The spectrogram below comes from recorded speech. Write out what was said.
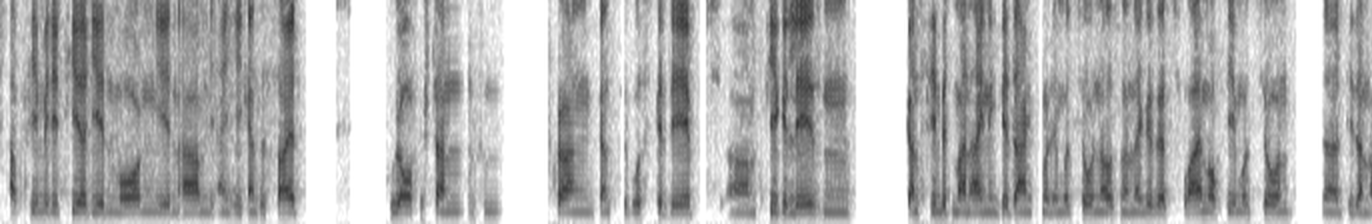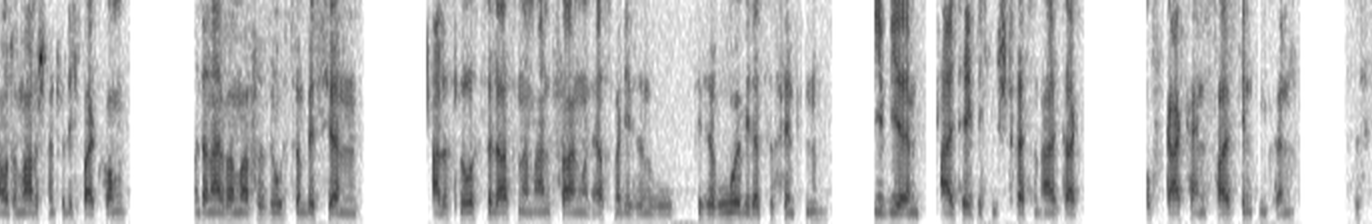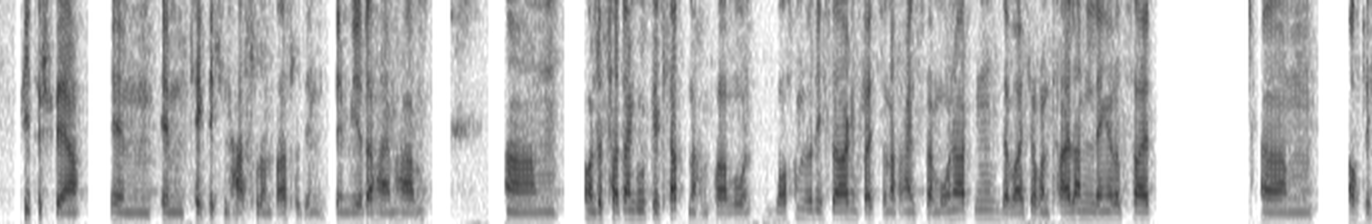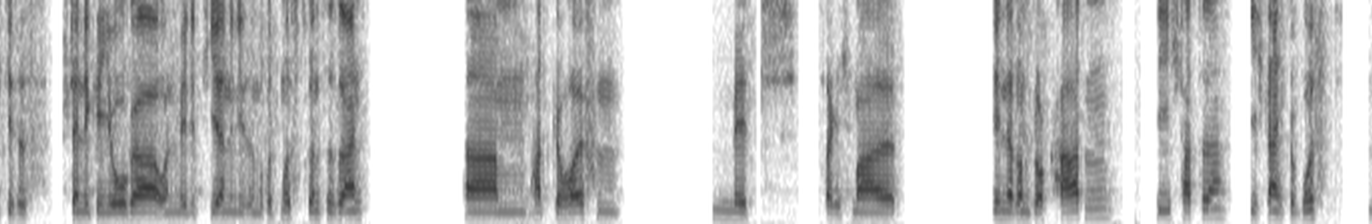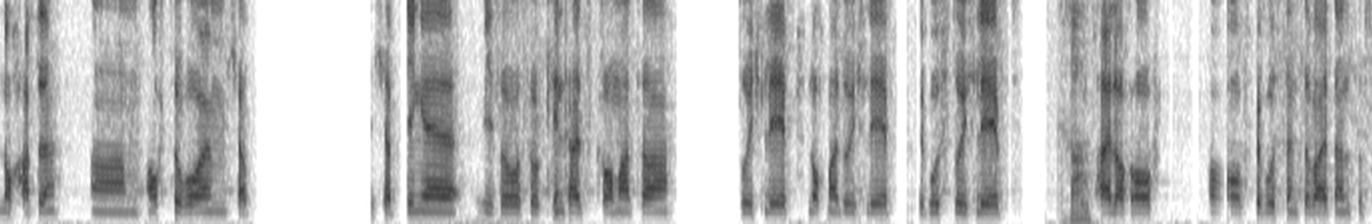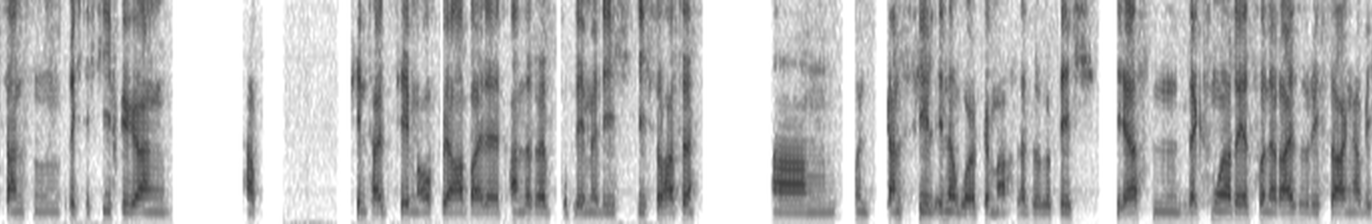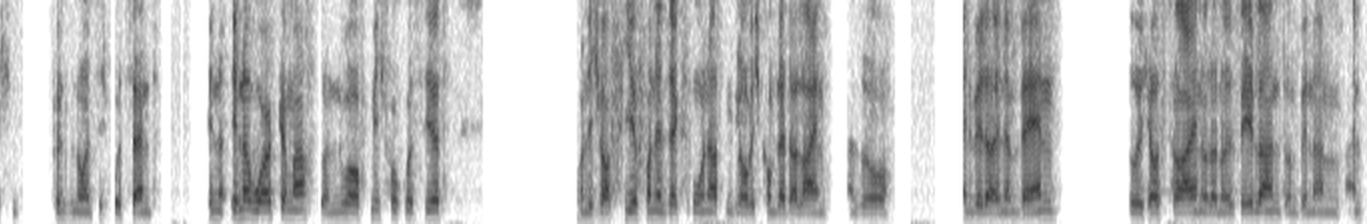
Habe viel meditiert, jeden Morgen, jeden Abend, eigentlich die ganze Zeit. Früh aufgestanden zum Aufgang, ganz bewusst gelebt, ähm, viel gelesen, ganz viel mit meinen eigenen Gedanken und Emotionen auseinandergesetzt, vor allem auch die Emotionen, äh, die dann automatisch natürlich beikommen. Und dann einfach mal versucht, so ein bisschen alles loszulassen am Anfang und erstmal diese, diese Ruhe wieder zu finden, die wir im alltäglichen Stress und Alltag auf gar keinen Fall finden können. Es ist viel zu schwer im, im täglichen Hustle und Bustle, den, den wir daheim haben. Ähm, und es hat dann gut geklappt nach ein paar Wo Wochen, würde ich sagen, vielleicht so nach ein, zwei Monaten. Da war ich auch in Thailand eine längere Zeit. Ähm, auch durch dieses ständige Yoga und Meditieren in diesem Rhythmus drin zu sein, ähm, hat geholfen, mit, sag ich mal, inneren Blockaden, die ich hatte, die ich gar nicht bewusst noch hatte, ähm, aufzuräumen. Ich habe ich hab Dinge wie so, so Kindheitstraumata durchlebt, nochmal durchlebt, bewusst durchlebt. Krass. Zum Teil auch auf, auf Bewusstseinserweiternden Substanzen richtig tief gegangen. Habe Kindheitsthemen aufgearbeitet, andere Probleme, die ich, die ich so hatte. Ähm, und ganz viel Inner Work gemacht. Also wirklich die ersten sechs Monate jetzt von der Reise, würde ich sagen, habe ich 95 Prozent Inner Work gemacht und nur auf mich fokussiert. Und ich war vier von den sechs Monaten, glaube ich, komplett allein. Also entweder in einem Van durch Australien oder Neuseeland und bin dann einfach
